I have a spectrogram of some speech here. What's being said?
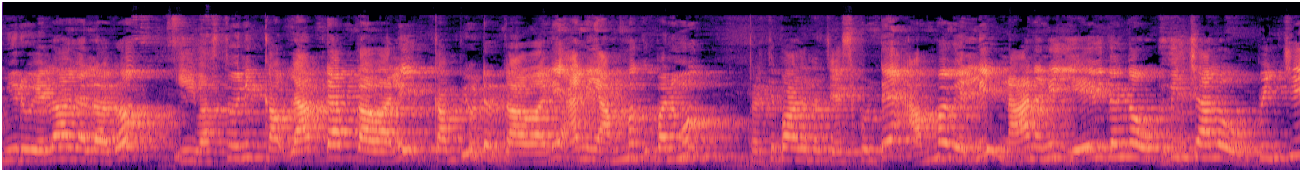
మీరు ఎలాగెలాగో ఈ వస్తువుని క- ల్యాప్టాప్ కావాలి కంప్యూటర్ కావాలి అని అమ్మకు మనము ప్రతిపాదన చేసుకుంటే అమ్మ వెళ్ళి నాన్నని ఏ విధంగా ఒప్పించాలో ఒప్పించి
